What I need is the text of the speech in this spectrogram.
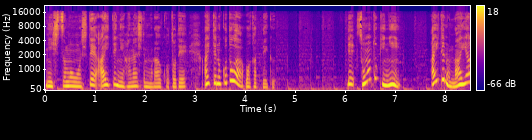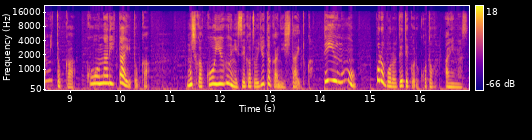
に質問をして相手に話してもらうことで相手のことが分かっていく。でその時に相手の悩みとかこうなりたいとかもしくはこういうふうに生活を豊かにしたいとかっていうのもポロポロ出てくることがあります。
